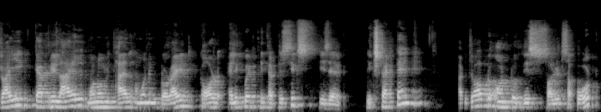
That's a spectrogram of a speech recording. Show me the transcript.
tricaprylyl monomethyl ammonium chloride called Aliquat 336 is a extractant adsorbed onto this solid support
